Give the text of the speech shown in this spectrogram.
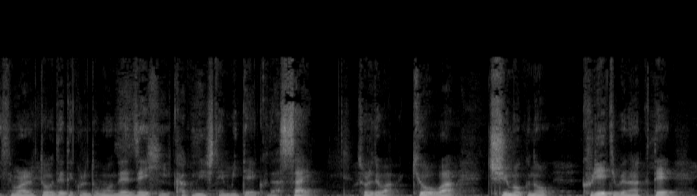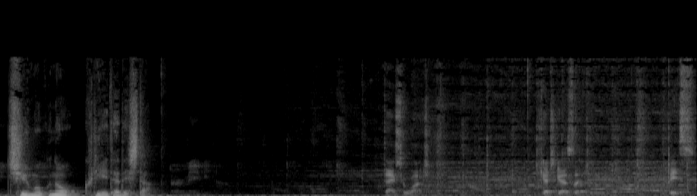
ー、してもらえると出てくると思うので、ぜひ確認してみてください。それでは今日は注目のクリエイティブではなくて注目のクリエイターでした。Thanks for watching. Catch you guys later. Peace.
